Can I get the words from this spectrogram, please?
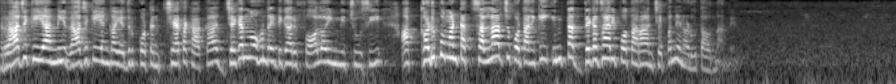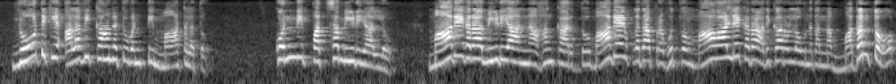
రాజకీయాన్ని రాజకీయంగా ఎదుర్కోవటం చేతకాక జగన్మోహన్ రెడ్డి గారి ఫాలోయింగ్ని చూసి ఆ కడుపు మంట చల్లార్చుకోవటానికి ఇంత దిగజారిపోతారా అని చెప్పని నేను అడుగుతా ఉన్నాను నోటికి అలవి కానటువంటి మాటలతో కొన్ని పచ్చ మీడియాల్లో మాదే కదా మీడియా అన్న అహంకారంతో మాదే కదా ప్రభుత్వం మా వాళ్ళే కదా అధికారంలో ఉన్నదన్న మదంతో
